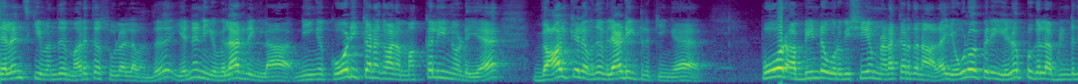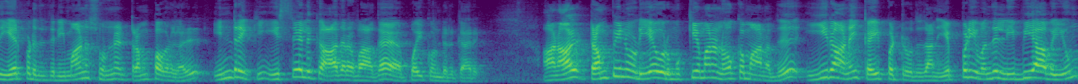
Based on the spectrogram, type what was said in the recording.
ஜெலன்ஸ்கி வந்து மறுத்த சூழலில் வந்து என்ன நீங்கள் விளையாடுறீங்களா? நீங்கள் கோடிக்கணக்கான மக்களினுடைய வாழ்க்கையில் வந்து விளையாடிக்கிட்டு இருக்கீங்க. போர் அப்படின்ற ஒரு விஷயம் நடக்கிறதுனால எவ்வளோ பெரிய இழப்புகள் அப்படின்றது ஏற்படுது தெரியுமான்னு சொன்ன ட்ரம்ப் அவர்கள் இன்றைக்கு இஸ்ரேலுக்கு ஆதரவாக போய்கொண்டிருக்காரு ஆனால் ட்ரம்பினுடைய ஒரு முக்கியமான நோக்கமானது ஈரானை கைப்பற்றுவது தான் எப்படி வந்து லிபியாவையும்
